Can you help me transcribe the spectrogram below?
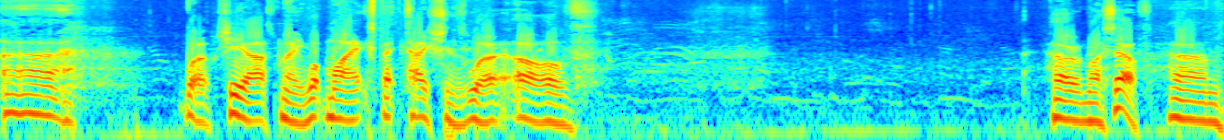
uh, well she asked me what my expectations were of her and myself. Um,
